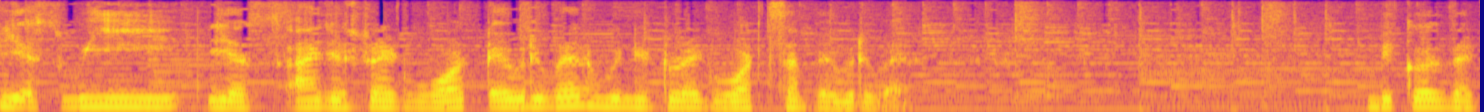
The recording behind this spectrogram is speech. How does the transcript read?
yes we yes i just write what everywhere. We need to write whatsapp everywhere. Because that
